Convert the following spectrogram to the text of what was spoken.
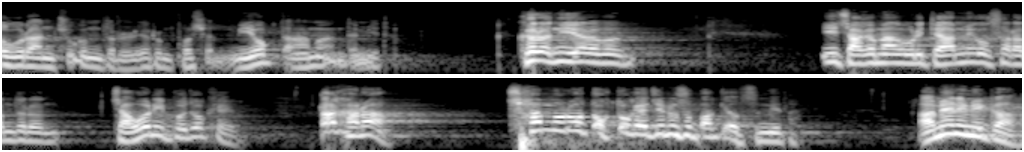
억울한 죽음들을 여러분 보셨 미혹당하면 안 됩니다. 그러니 여러분 이 자그마한 우리 대한민국 사람들은 자원이 부족해요. 딱 하나 참으로 똑똑해지는 수밖에 없습니다. 아멘입니까?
